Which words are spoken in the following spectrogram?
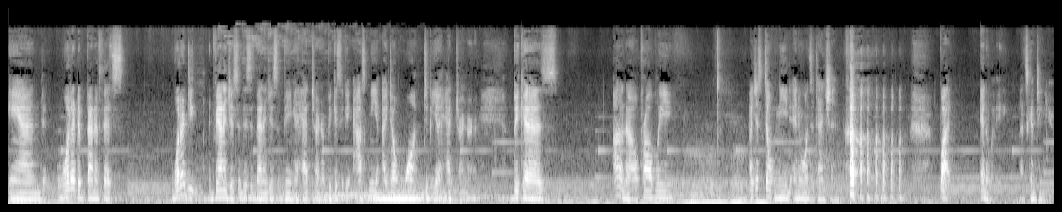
And what are the benefits? What are the advantages and disadvantages of being a head turner? Because if you ask me, I don't want to be a head turner. Because, I don't know, probably I just don't need anyone's attention. but anyway, let's continue.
